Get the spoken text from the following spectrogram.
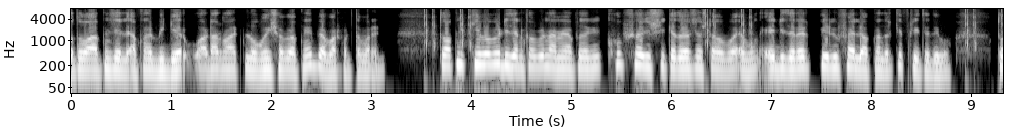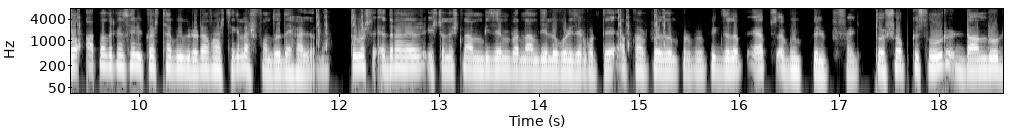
অথবা আপনি চাইলে আপনার ভিডিওর ওয়াটারমার্ক লোগো হিসেবে আপনি ব্যবহার করতে পারেন। তো আপনি কীভাবে ডিজাইন করবেন আমি আপনাদেরকে খুব সহজে শিখে দেওয়ার চেষ্টা করব এবং এই ডিজাইনের পিল ফাইলও আপনাদেরকে ফ্রিতে দেবো। তো আপনাদের কাছে রিকোয়েস্ট থাকবে ভিডিওটা ফার্স্ট থেকে লাস্ট পর্যন্ত দেখার জন্য। তো বাস এ ধরনের স্টাইলিশ নাম ডিজাইন বা নাম দিয়ে লোগো ডিজাইন করতে আপনার প্রয়োজন পড়বে পিক্সেল অ্যাপস এবং পিল প্রোফাইল তো সব কিছুর ডাউনলোড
